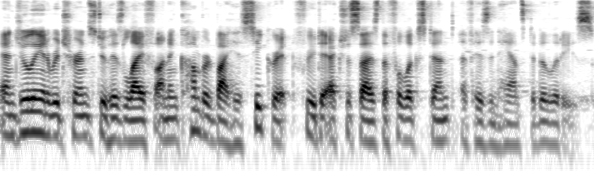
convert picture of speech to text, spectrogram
and Julian returns to his life unencumbered by his secret, free to exercise the full extent of his enhanced abilities.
